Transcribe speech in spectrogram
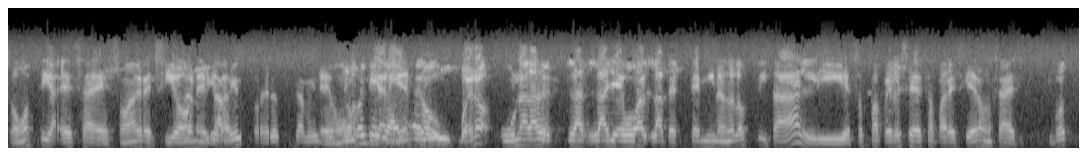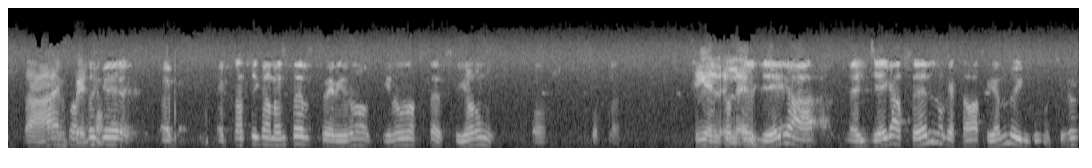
son hostia, esa, son agresiones. Es un hostigamiento. Bueno, una la, la, llevó, la terminó en el hospital y esos papeles se desaparecieron. O sea, ese tipo está enfermo. Que, es, prácticamente tenido, tiene una obsesión. Sí, él, llega, él llega a hacer lo que estaba haciendo, inclusive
